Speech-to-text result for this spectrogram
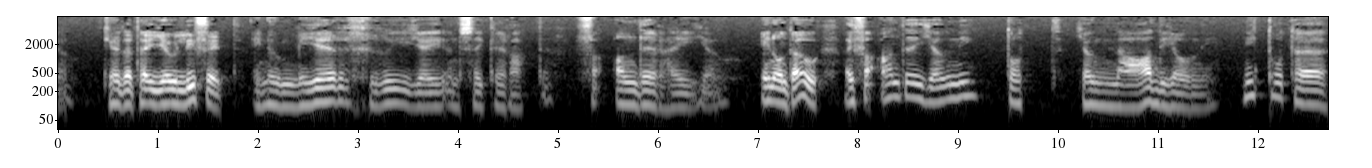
jou. Deurdat hy jou liefhet en hoe meer groei jy in sy karakter, verander hy jou. En onthou, hy verander jou nie tot jou nadeel nie, nie tot 'n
